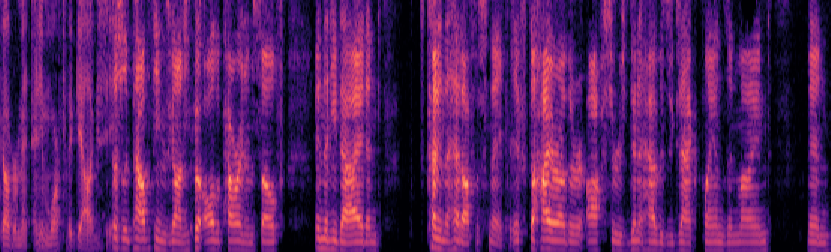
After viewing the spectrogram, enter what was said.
government anymore for the galaxy. Especially Palpatine's gone. He put all the power in himself, and then he died, and cutting the head off the snake. If the higher other officers didn't have his exact plans in mind, then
